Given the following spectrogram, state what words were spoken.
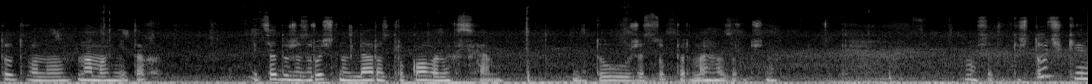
Тут воно на магнітах. І це дуже зручно для роздрукованих схем. Дуже супер, мега зручно. Ось такі штучки.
